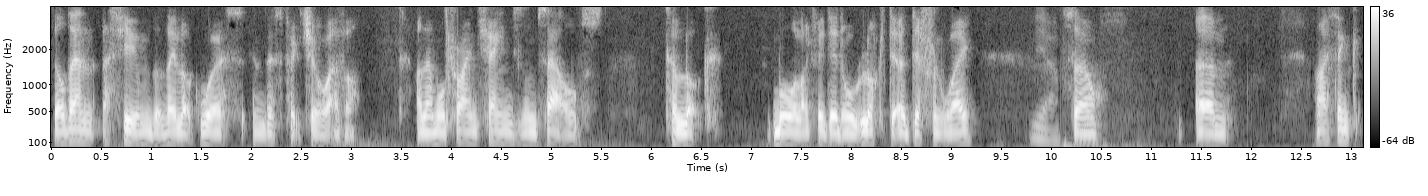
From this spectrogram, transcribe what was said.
They'll then assume that they look worse in this picture or whatever, and then will try and change themselves to look more like they did or look a different way. yeah, So, um, and I think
